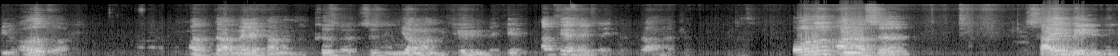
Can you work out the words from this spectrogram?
Bir ağıt var. Hatta Melek Hanım'ın kızı sizin Yamanlı köyündeki Atfiye teyzeydi rahmetli. Onun anası Sayın Beyli'deki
